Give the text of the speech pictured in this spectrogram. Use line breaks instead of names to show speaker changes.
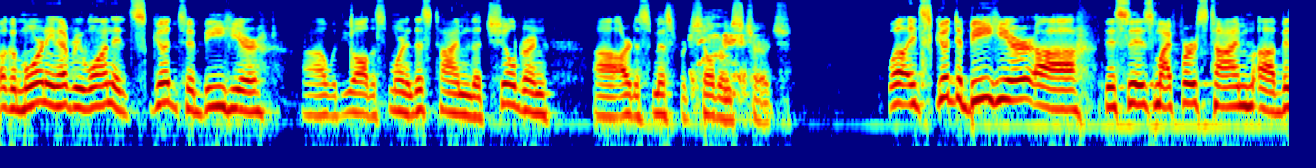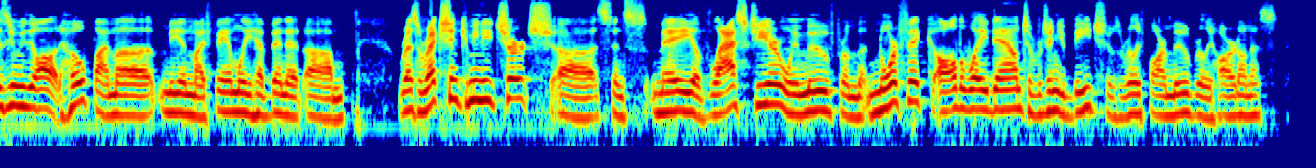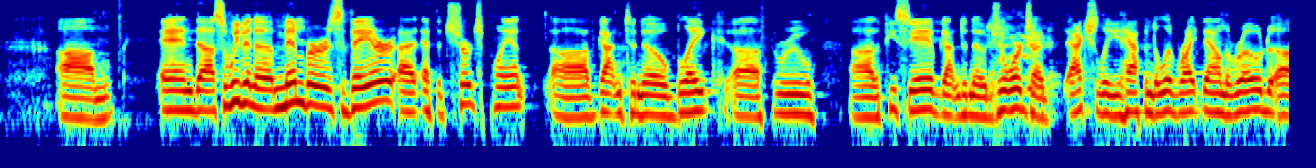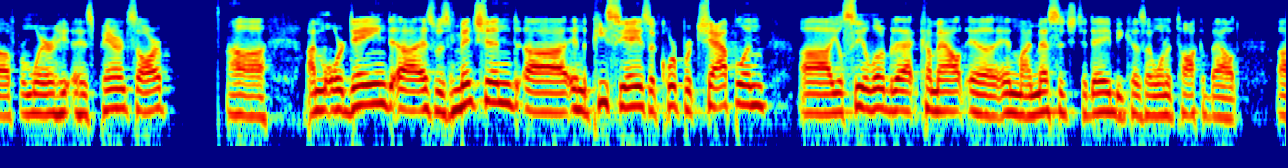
Well, good morning, everyone. It's good to be here uh, with you all this morning. This time, the children uh, are dismissed for Children's Church. Well, it's good to be here. Uh, this is my first time uh, visiting with you all at Hope. I'm uh, me and my family have been at um, Resurrection Community Church uh, since May of last year. We moved from Norfolk all the way down to Virginia Beach. It was a really far move, really hard on us. Um, and uh, so we've been uh, members there at, at, the church plant. Uh, I've gotten to know Blake uh, through uh, the PCA. I've gotten to know George. I actually happen to live right down the road uh, from where his parents are. I'm ordained, as was mentioned, in the PCA as a corporate chaplain. you'll see a little bit of that come out in my message today because I want to talk about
